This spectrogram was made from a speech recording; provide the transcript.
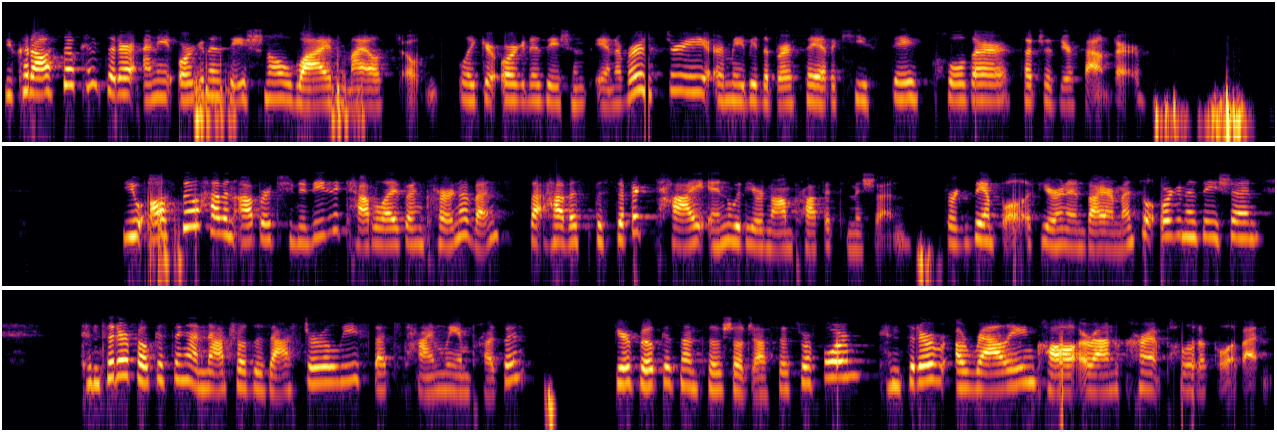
You could also consider any organizational-wide milestones, like your organization's anniversary or maybe the birthday of a key stakeholder, such as your founder. You also have an opportunity to capitalize on current events that have a specific tie-in with your nonprofit's mission. For example, if you're an environmental organization, consider focusing on natural disaster relief that's timely and present. If you're focused on social justice reform, consider a rallying call around current political events.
